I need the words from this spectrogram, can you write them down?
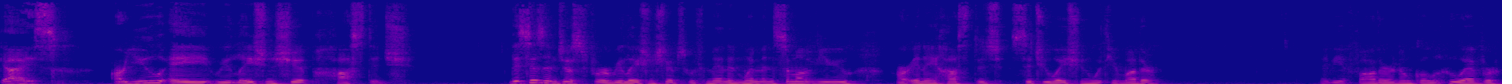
Guys, are you a relationship hostage? This isn't just for relationships with men and women. Some of you are in a hostage situation with your mother, maybe a father, an uncle, or whoever.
